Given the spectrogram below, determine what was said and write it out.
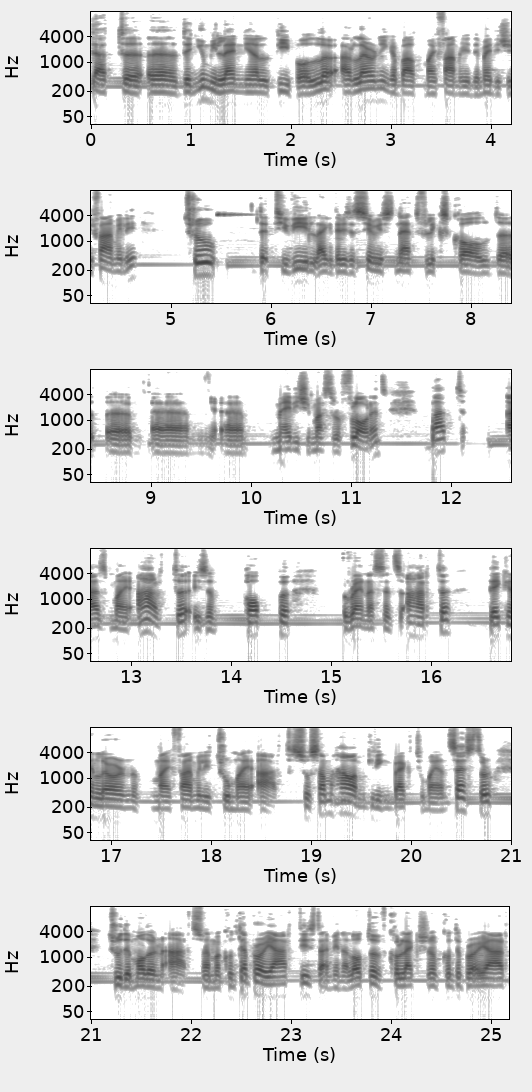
that uh, uh, the new millennial people are learning about my family, the Medici family, through the TV. Like there is a series Netflix called uh, uh, um, uh, Medici Master of Florence. But as my art is a pop Renaissance art, they can learn my family through my art. So somehow I'm giving back to my ancestor through the modern art. So I'm a contemporary artist. I'm in a lot of collection of contemporary art.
